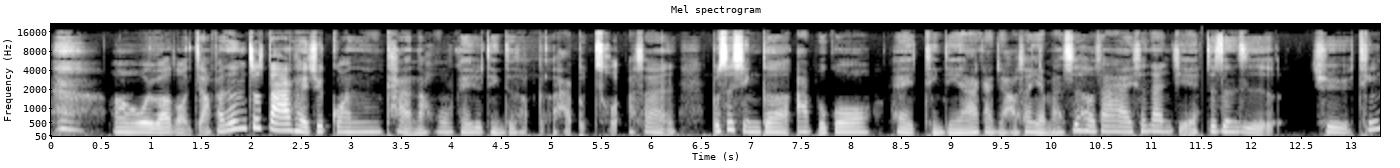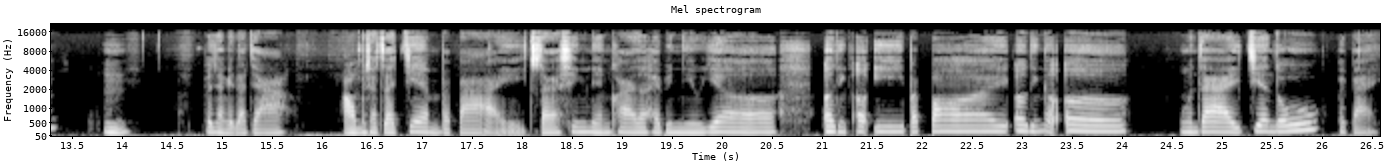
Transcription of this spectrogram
嗯，我也不知道怎么讲，反正就大家可以去观看，然后可以去听这首歌，还不错啊。虽然不是新歌啊，不过可以听听啊，感觉好像也蛮适合在圣诞节这阵子去听。嗯，分享给大家。好，我们下次再见，拜拜！祝大家新年快乐，Happy New Year！二零二一拜拜二零二二我们再见喽拜拜。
